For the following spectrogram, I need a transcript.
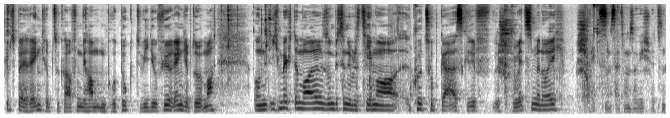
Gibt es bei Rengrip zu kaufen. Wir haben ein Produktvideo für Rengrip drüber gemacht. Und ich möchte mal so ein bisschen über das Thema Kurzhubgasgriff schwätzen mit euch. Schwätzen, seit wann sage ich schwätzen?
